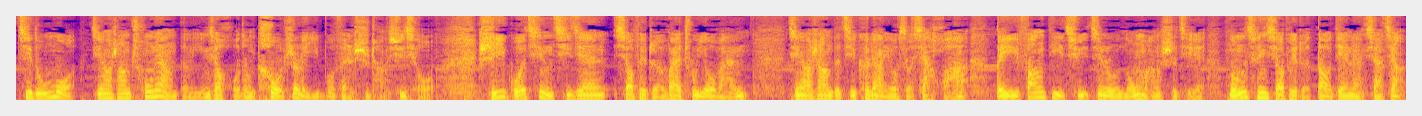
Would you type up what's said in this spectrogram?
季度末经销商冲量等营销活动透支了一部分市场需求。十一国庆期间，消费者外出游玩，经销商的集客量有所下滑。北方地区进入农忙时节，农村消费者到店量下降，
